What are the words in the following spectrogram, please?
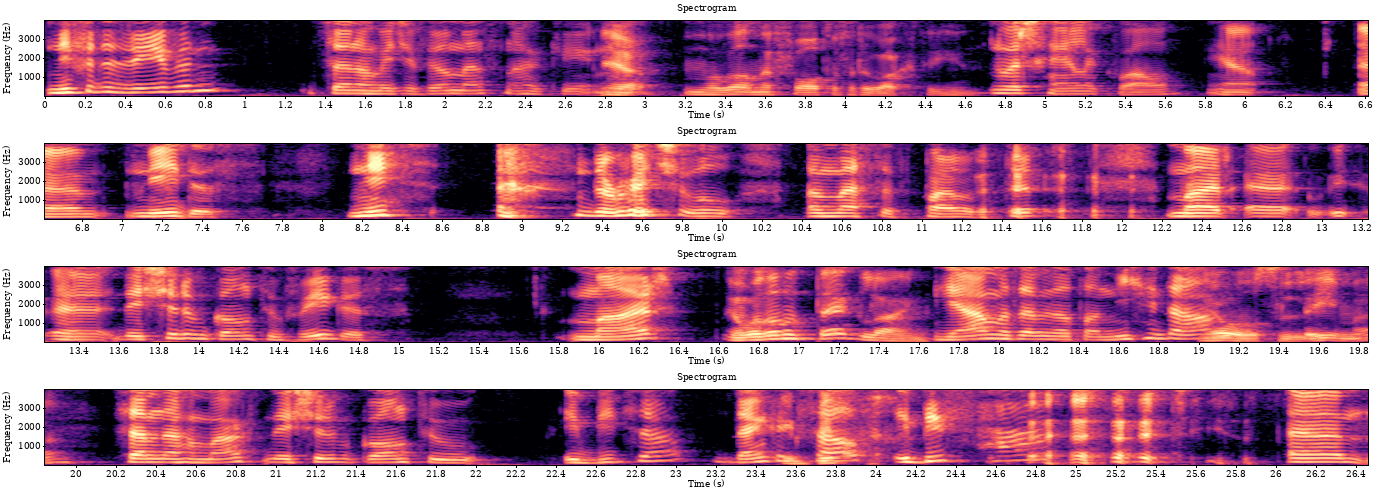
Niet voor de zeven. Het zijn nog een beetje veel mensen naar gekeken. Ja, maar wel met foute verwachtingen. Waarschijnlijk wel, ja. Ehm, nee dus. Niet The Ritual, A Massive Pile of Tits. maar eh, eh, They Should Have Gone to Vegas. Maar, En was dat een tagline? ja, maar ze hebben dat dan niet gedaan. Ja, dat was lame, hè? Ze hebben dat gemaakt, They Should Have Gone to Ibiza, denk ik Ibiza. zelf. Ibiza. Jesus. Ehm,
